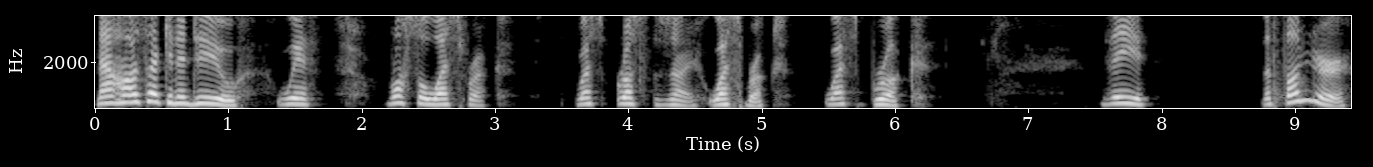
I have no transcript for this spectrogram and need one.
Now, how's that going to do with Russell Westbrook? West Russ sorry, Westbrook. Westbrook. The the Thunder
